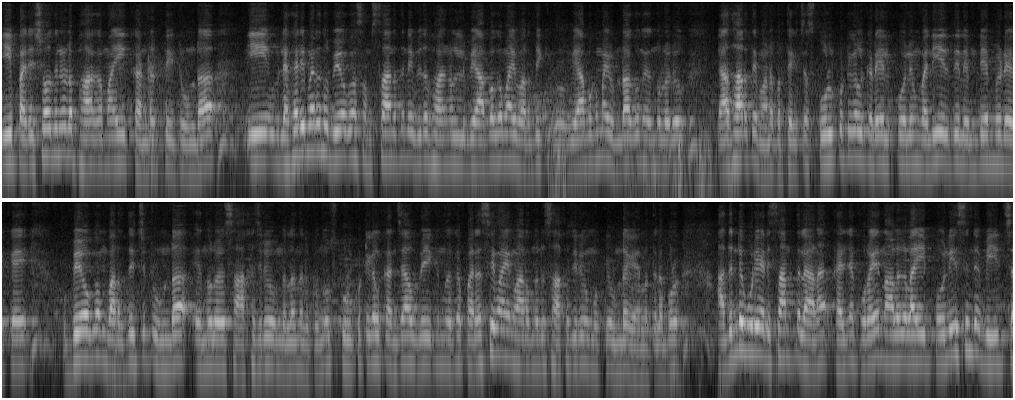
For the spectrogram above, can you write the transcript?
ഈ പരിശോധനയുടെ ഭാഗമായി കണ്ടെത്തിയിട്ടുണ്ട്. ഈ ലഹരി മരുന്ന് ഉപയോഗം സംസ്ഥാനത്തിന്റെ വിവിധ ഭാഗങ്ങളിൽ വ്യാപകമായി വർദ്ധി വ്യാപകമായി ഉണ്ടാകുന്നു എന്നുള്ളൊരു യാഥാർത്ഥ്യമാണ്. പ്രത്യേകിച്ച് സ്കൂൾ കുട്ടികൾക്കിടയിൽ പോലും വലിയ രീതിയിൽ എം ഡി എം ഒക്കെ ഉപയോഗം വർദ്ധിച്ചിട്ടുണ്ട് എന്നുള്ളൊരു സാഹചര്യവും നിലനിൽക്കുന്നു. സ്കൂൾ കുട്ടികൾ കഞ്ചാവ് ഉപയോഗിക്കുന്നതൊക്കെ പരസ്യമായി മാറുന്ന ഒരു സാഹചര്യവും ഒക്കെ ഉണ്ട് കേരളത്തിൽ. അപ്പോൾ അതിന്റെ കൂടി അടിസ്ഥാനത്തിലാണ് കഴിഞ്ഞ കുറേ നാളുകളായി പോലീസിന്റെ വീഴ്ച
